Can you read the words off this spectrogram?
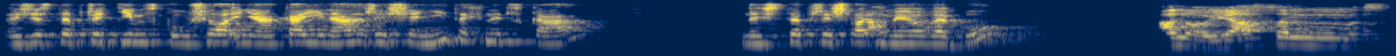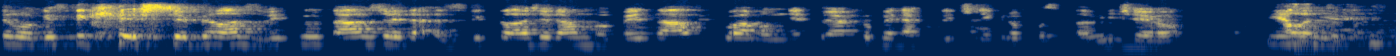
Takže jste předtím zkoušela i nějaká jiná řešení technická, než jste přišla k Miowebu? Ano, já jsem z té logistiky ještě byla zvyknutá, že zvykla, že dám objednávku a on mě to jakoby na klíč někdo postaví, že jo? Jasně. Ale to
